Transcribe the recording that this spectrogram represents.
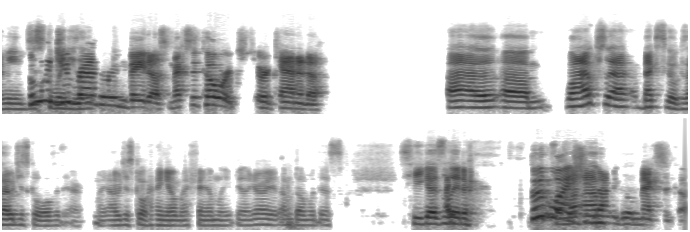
I mean, Who would you these- rather invade us, Mexico or or Canada? Uh, um, well, actually, uh, Mexico, because I would just go over there. Like, I would just go hang out with my family. Be like, all right, I'm done with this. See you guys later. Food wise, So, you um, got to go Mexico.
